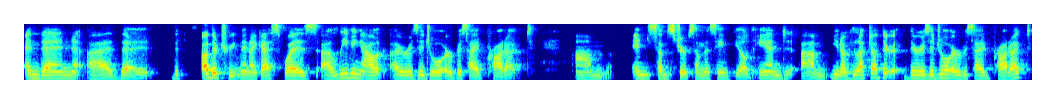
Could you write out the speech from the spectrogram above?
and then uh, the the other treatment, I guess, was uh, leaving out a residual herbicide product um, in some strips on the same field. And, um, you know, he left out the, the residual herbicide product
